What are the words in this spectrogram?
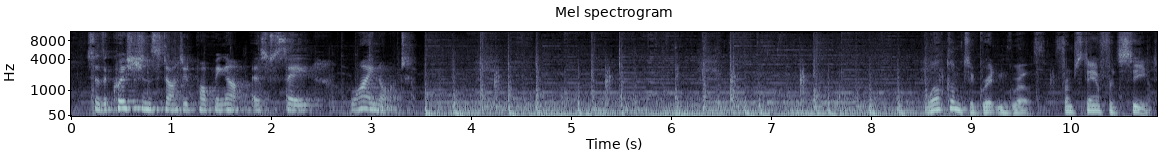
so the questions started popping up as to say, Why not? Welcome to Grit and Growth from Stanford Seed,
